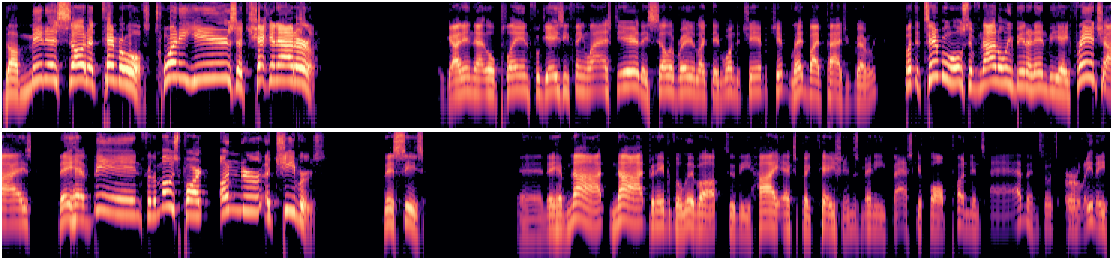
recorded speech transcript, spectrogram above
The Minnesota Timberwolves. 20 years of checking out early. Got in that little play-in Fugazi thing last year. They celebrated like they'd won the championship, led by Patrick Beverley. But the Timberwolves have not only been an NBA franchise, they have been, for the most part, underachievers this season. And they have not, not been able to live up to the high expectations many basketball pundits have. And so it's early. They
